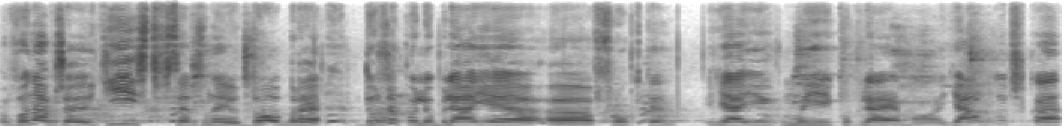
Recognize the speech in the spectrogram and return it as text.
вона вже їсть, все з нею добре, дуже полюбляє е, фрукти. Я ми їй купляємо яблучка,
